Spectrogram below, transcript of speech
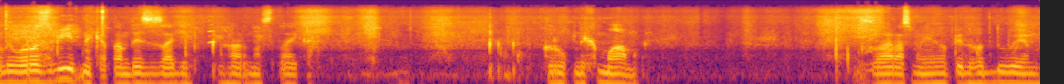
Можливо, розвідника, там десь ззаді гарна стайка. Крупних мамок. Зараз ми його підгодуємо.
